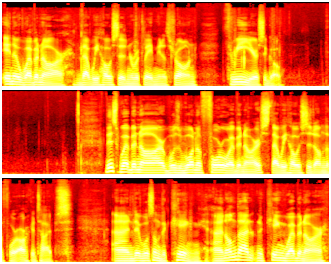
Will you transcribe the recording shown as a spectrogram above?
in a webinar that we hosted in Reclaiming the Throne three years ago. This webinar was one of four webinars that we hosted on the four archetypes, and it was on the King. And on that King webinar,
